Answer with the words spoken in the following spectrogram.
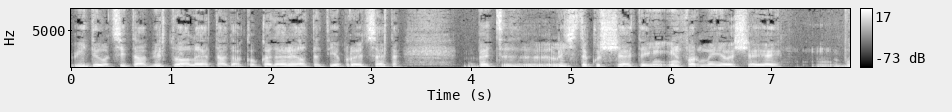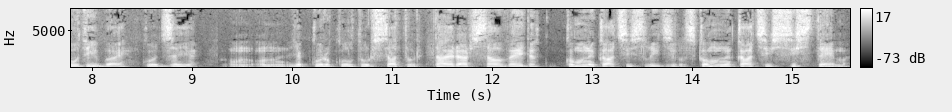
video, citā virtuālajā, tādā kaut kādā realitāte ieprojicēta. Bet uh, līdztekus šai informējošajai būtībai, ko dzēja un, un jebkura kultūras satura. Tā ir ar savu veidu komunikācijas līdzeklis, komunikācijas sistēma.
